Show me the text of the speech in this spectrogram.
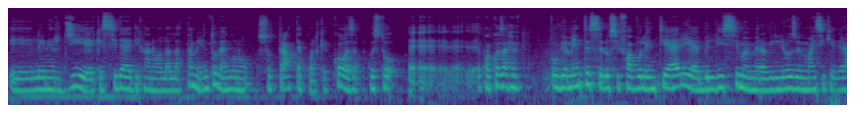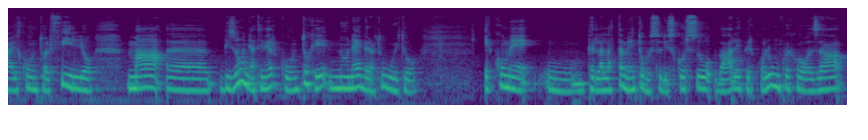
e le energie che si dedicano all'allattamento vengono sottratte a qualche cosa. Questo è, è qualcosa che ovviamente se lo si fa volentieri è bellissimo e meraviglioso e mai si chiederà il conto al figlio, ma eh, bisogna tener conto che non è gratuito. E come mh, mm, per l'allattamento questo discorso vale per qualunque cosa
